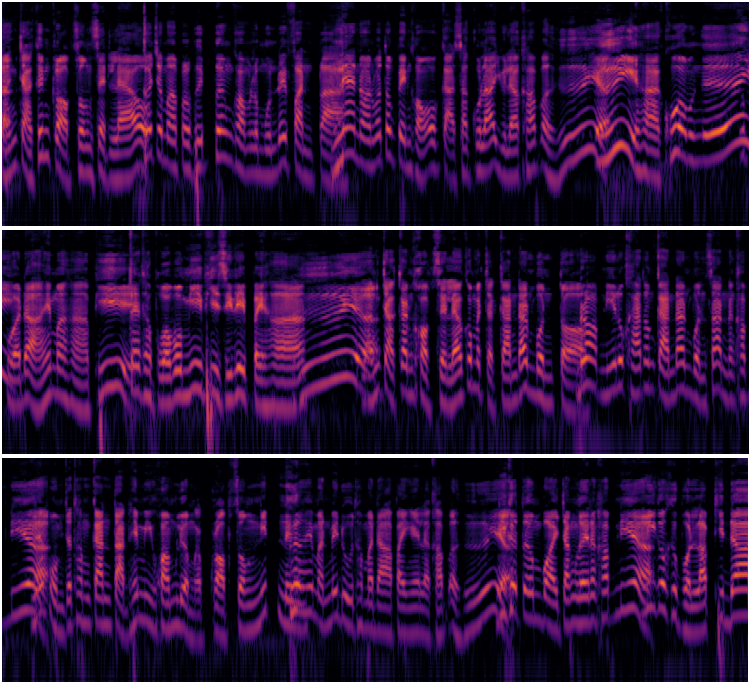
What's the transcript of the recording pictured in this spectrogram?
หลังจากขึ้นกรอบทรงเสร็จแล้ว ก็จะมาประพฤติเพิ่มความละมุนด้วยฟันปลาแน่นอนว่าต้องเป็นของโอกาสซากุระอยู่แล้วครับเออเฮ้ยเฮ้ยหาขั้วมึงเอ้ยผัวด่าให้มาหาพี่ แต่ถ้าผัวบ่มีพี่สิรีบไปหาเฮ้ยหลังจากการขอบเสร็จแล้วก็มาจัดการด้านบนต่อ รอบนี้ลูกค้าต้องการด้านบนสั้นนะครับเนี่ยและผมจะทำการตัดให้มีความเหลื่อมกับกรอบทรงนิดนึงเพื่อให้มันไม่ดูธรรมดาไปไงล่ะครับเออเฮ้ยนี่ก็เติมบ่อยจังเลยนะครับเนี่ยนี่ก็คือผลลัพธ์ที่ได้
